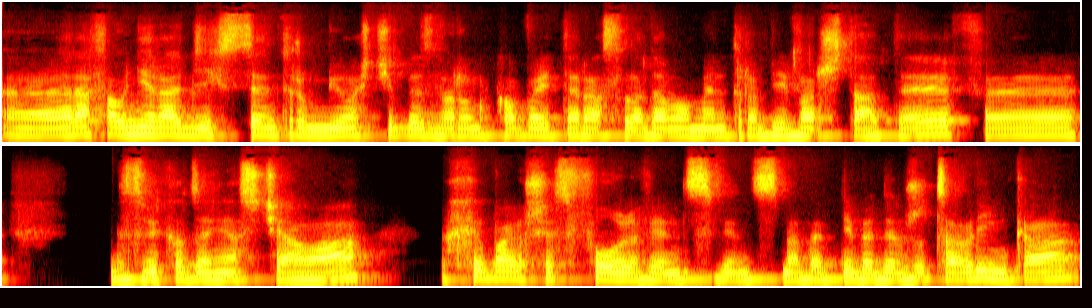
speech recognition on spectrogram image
E, Rafał Nieradzik z Centrum Miłości Bezwarunkowej teraz lada moment robi warsztaty w, z wychodzenia z ciała chyba już jest full, więc, więc nawet nie będę wrzucał linka.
